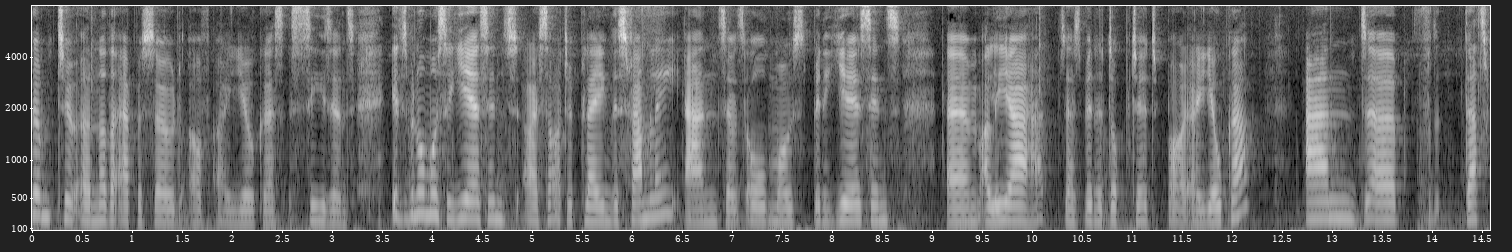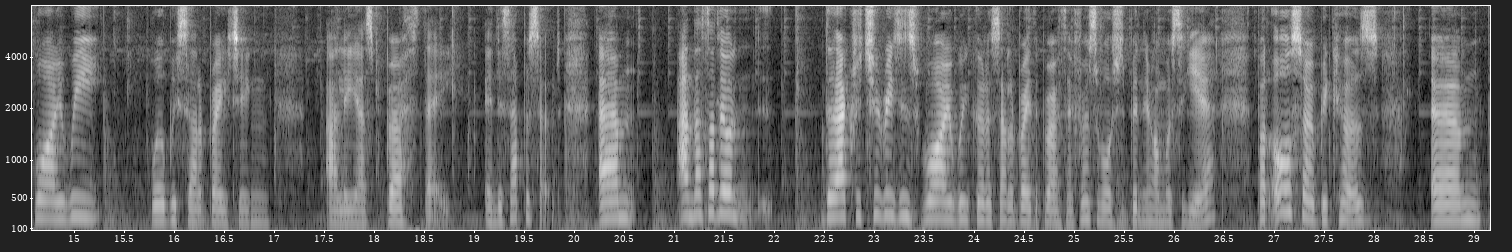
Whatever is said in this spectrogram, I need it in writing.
welcome to another episode of Ahyoka's Seasons. It's been almost a year since I started playing this family, and so it's almost been a year since um, Aliyah had, has been adopted by Ahyoka, and uh, th that's why we will be celebrating Aliyah's birthday in this episode. Um, and that's not the only there are actually two reasons why we're going to celebrate the birthday. First of all, she's been here almost a year, but also because um,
